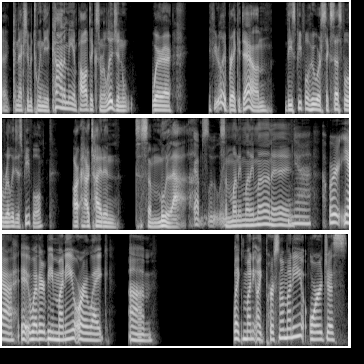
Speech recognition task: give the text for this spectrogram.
a connection between the economy and politics and religion. Where, if you really break it down, these people who are successful religious people are, are tied in to some moolah, Absolutely. some money, money, money. yeah. Or yeah, it, whether it be money or like um like money like personal money or just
